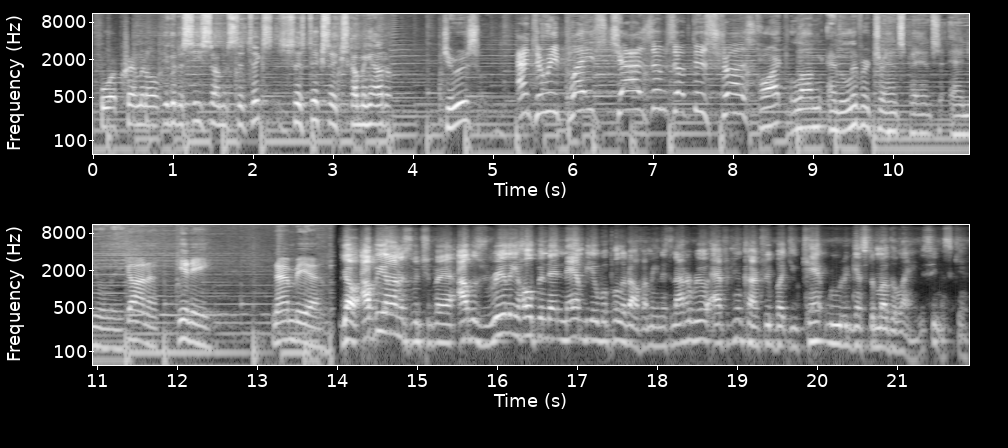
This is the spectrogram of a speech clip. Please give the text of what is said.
for criminal. You're going to see some statistics, statistics coming out of Jerusalem. And to replace chasms of distrust. Heart, lung, and liver transplants annually. Ghana, Guinea, Nambia. Yo, I'll be honest with you, man. I was really hoping that Nambia would pull it off. I mean, it's not a real African country, but you can't root against the motherland. You see my skin.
